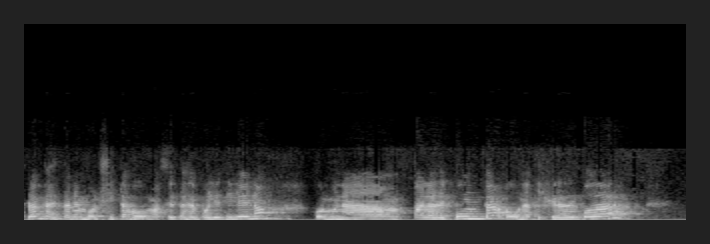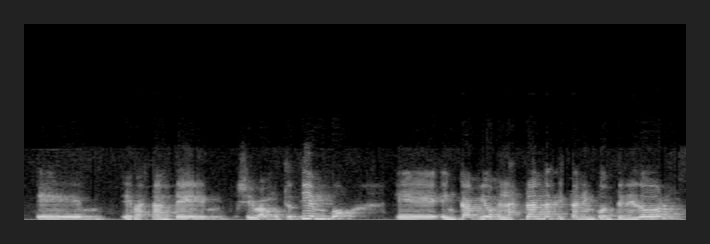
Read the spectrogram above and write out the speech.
plantas están en bolsitas o macetas de polietileno con una pala de punta o una tijera de podar, eh, es bastante, lleva mucho tiempo. Eh, en cambio, en las plantas que están en contenedor,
